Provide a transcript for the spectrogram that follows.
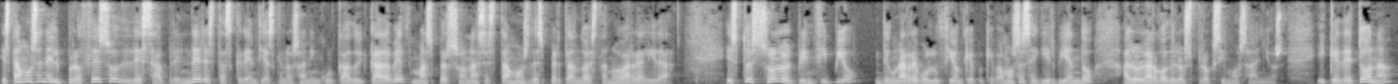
Estamos en el proceso de desaprender estas creencias que nos han inculcado y cada vez más personas estamos despertando a esta nueva realidad. Esto es solo el principio de una revolución que, vamos a seguir viendo a lo largo de los próximos años y que detona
